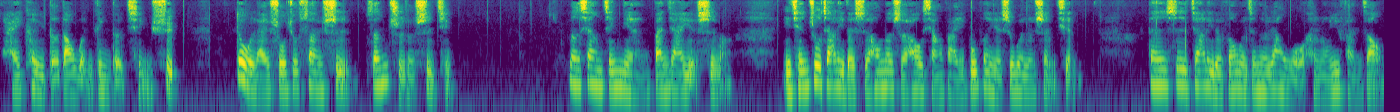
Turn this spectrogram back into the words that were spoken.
还可以得到稳定的情绪。对我来说，就算是增值的事情。那像今年搬家也是嘛，以前住家里的时候，那时候想法一部分也是为了省钱。但是家里的氛围真的让我很容易烦躁，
